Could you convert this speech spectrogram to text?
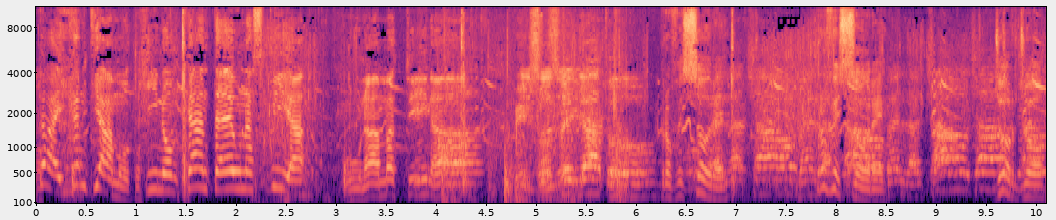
Dai, cantiamo! Chi non canta è una spia! Una mattina mi sono svegliato. Professore? Professore? Giorgio?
